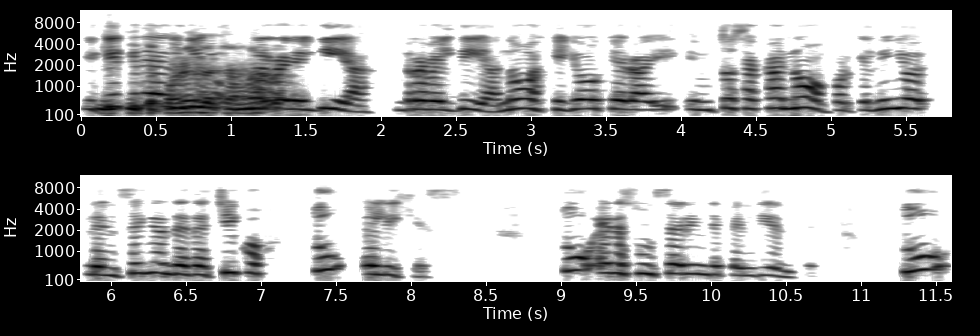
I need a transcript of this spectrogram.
¿Y qué creen ellos? Una rebeldía, rebeldía. No, es que yo quiero ahí. Entonces acá no, porque el niño le enseñan desde chico, tú eliges. Tú eres un ser independiente. Tú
